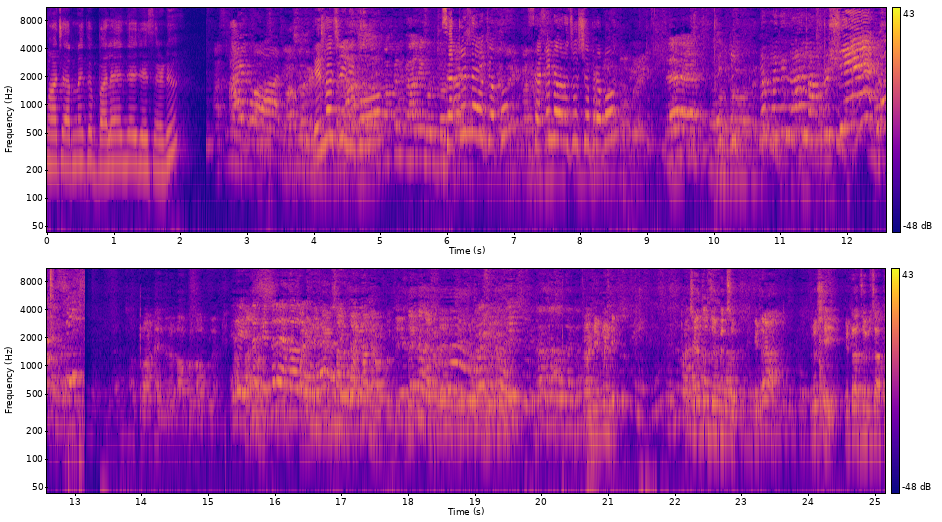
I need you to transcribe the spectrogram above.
మా చరణ్ అయితే భలే ఎంజాయ్ చేశాడు ఎన్ని వచ్చినాయి నీకు సెకండ్ ఎవరు చెప్పు సెకండ్ ఎవరు చూసి చెప్పు ప్రభు ప్లాట్ అయింది లోపల లోపలే ఇది ఇద్దరు ఇద్దరు ఏదో ఫైవ్ మినిట్స్ అంతా అలానే ఉంటుంది ఇద్దరికీ చెప్పలేదు. రండి చేతితో చూపించు. ఇట్రా. ఋషి ఇట్రా చూపించు అత్త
